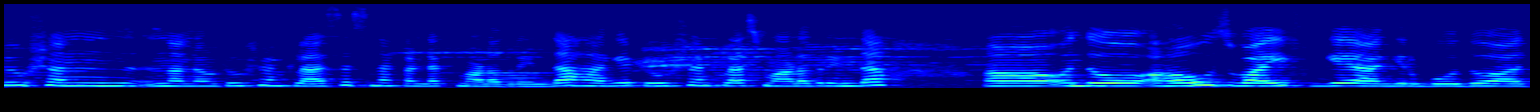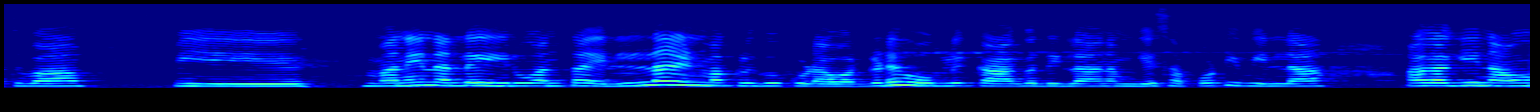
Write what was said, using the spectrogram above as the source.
ಟ್ಯೂಷನ್, ನಾನು ಟ್ಯೂಷನ್ ಕ್ಲಾಸಸ್ನ ಕಂಡಕ್ಟ್ ಮಾಡೋದ್ರಿಂದ, ಹಾಗೆ ಟ್ಯೂಷನ್ ಕ್ಲಾಸ್ ಮಾಡೋದ್ರಿಂದ ಒಂದು ಹೌಸ್ ವೈಫ್ಗೆ ಆಗಿರ್ಬೋದು ಅಥವಾ ಈ ಮನೆಯಲ್ಲೇ ಇರುವಂಥ ಎಲ್ಲ ಹೆಣ್ಮಕ್ಳಿಗೂ ಕೂಡ ಹೊರಗಡೆ ಹೋಗ್ಲಿಕ್ಕೆ ಆಗೋದಿಲ್ಲ ನಮಗೆ ಸಪೋರ್ಟಿವ್ ಇಲ್ಲ ಹಾಗಾಗಿ ನಾವು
